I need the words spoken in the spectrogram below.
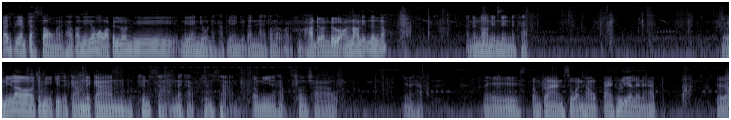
ก็จะพยายามจัดส่งนะครับ ตอนนี้ต้องบอกว่าเป็นรุ่นที่เลี้ยงอยู่นะครับ เลี้ยงอยู่ด้านในต้องบอกว่าผมพาเดินดูออกข้างนอกนิดนึงเนาะอะด้านนอกนิดนึงนะครับเดี๋ยววันนี้เราจะมีกิจกรรมในการขึ้นศาลนะครับ ขึ้นศาลตรงนี้นะครับ ช่วงเช้า ในตรงกลางสวนของแปลงทุเรียนเลยนะครับ เดี๋ยวจะ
